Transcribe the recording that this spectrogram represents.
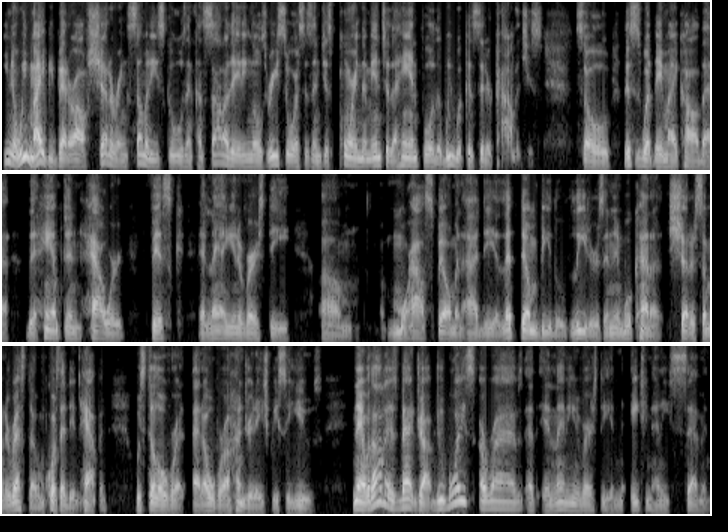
you know, we might be better off shuttering some of these schools and consolidating those resources and just pouring them into the handful that we would consider colleges. So this is what they might call the the Hampton, Howard, Fisk, Atlanta University, um, Morehouse Spelman idea. Let them be the leaders, and then we'll kind of shutter some of the rest of them. Of course, that didn't happen. We're still over at, at over 100 HBCUs. Now, with all this backdrop, Du Bois arrives at Atlanta University in 1897.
